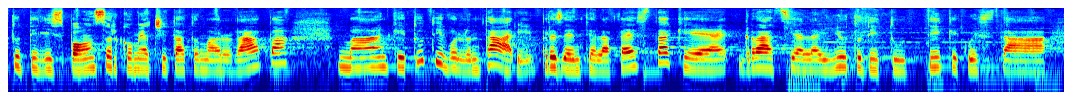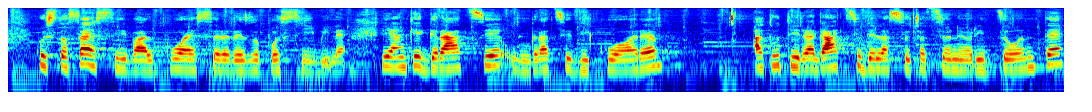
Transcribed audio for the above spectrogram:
tutti gli sponsor come ha citato Mauro Rapa ma anche tutti i volontari presenti alla festa che è grazie all'aiuto di tutti che questa, questo festival può essere reso possibile. E anche grazie, un grazie di cuore a tutti i ragazzi dell'Associazione Orizzonte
